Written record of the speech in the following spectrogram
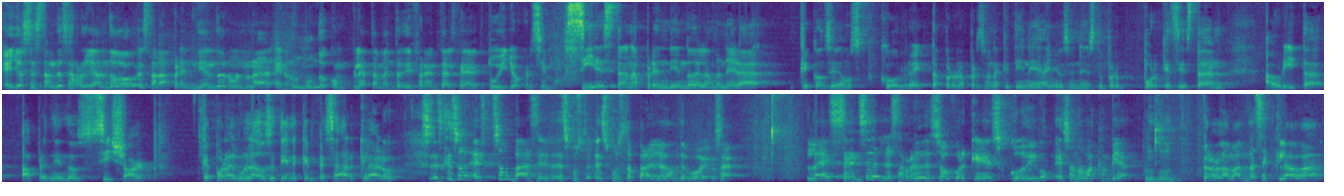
ellos están desarrollando, están aprendiendo en, una, en un mundo completamente diferente al que tú y yo crecimos. Si están aprendiendo de la manera que consideramos correcta para una persona que tiene años en esto, pero porque si están ahorita aprendiendo C Sharp, que por algún lado se tiene que empezar, claro. Es que son, es que son bases, es justo, es justo para allá donde voy. O sea, la esencia del desarrollo de software que es código, eso no va a cambiar. Pero la banda se clava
